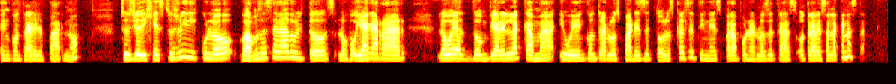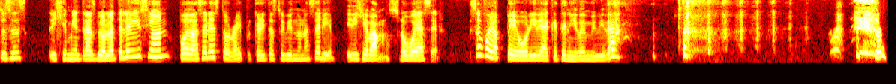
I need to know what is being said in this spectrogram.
encontrar el par, ¿no? Entonces yo dije, esto es ridículo, vamos a ser adultos, lo voy a agarrar, lo voy a dompear en la cama y voy a encontrar los pares de todos los calcetines para ponerlos detrás otra vez a la canasta. Entonces dije, mientras veo la televisión, puedo hacer esto, ¿right? Porque ahorita estoy viendo una serie. Y dije, vamos, lo voy a hacer. Esa fue la peor idea que he tenido en mi vida. Estoy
